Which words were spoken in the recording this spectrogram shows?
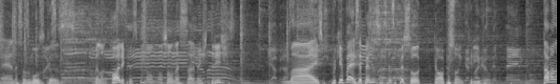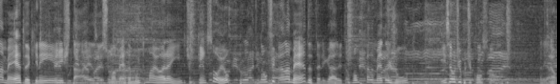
é, nessas músicas melancólicas, que não, não são necessariamente tristes, mas. Porque, velho, você pensa assim, se essa pessoa, que é uma pessoa incrível, tava na merda, que nem a gente tá, e às vezes uma merda muito maior ainda, tipo, quem sou eu pra não ficar na merda, tá ligado? Então vamos ficar na merda junto. Isso é um tipo de consolo. Tá ligado? Não,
